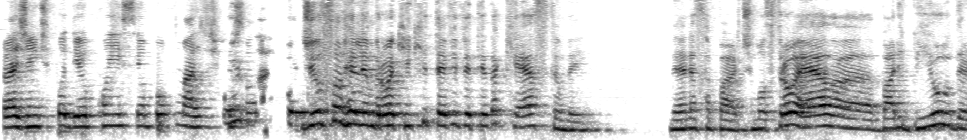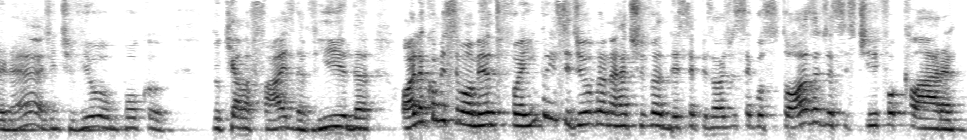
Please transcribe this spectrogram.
para a gente poder conhecer um pouco mais dos personagens. O, o Dilson relembrou aqui que teve VT da Cass também né, nessa parte. Mostrou ela, bodybuilder, né? A gente viu um pouco do que ela faz da vida. Olha como esse momento foi imprescindível para a narrativa desse episódio ser gostosa de assistir e for clara.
